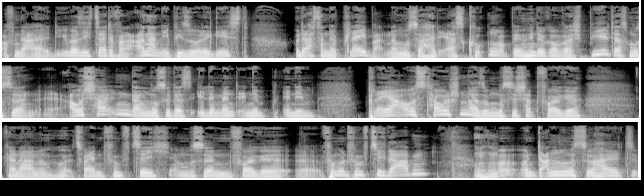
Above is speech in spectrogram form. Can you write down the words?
auf eine, die Übersichtsseite von einer anderen Episode gehst und da ist dann der Play-Button. Dann musst du halt erst gucken, ob im Hintergrund was spielt, das musst du dann äh, ausschalten, dann musst du das Element in dem, in dem Player austauschen, also musst du statt Folge keine Ahnung, 52 musst du dann Folge äh, 55 laden Mhm. Äh, und dann musst du halt äh,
